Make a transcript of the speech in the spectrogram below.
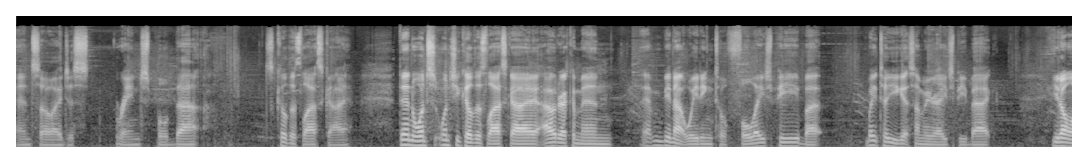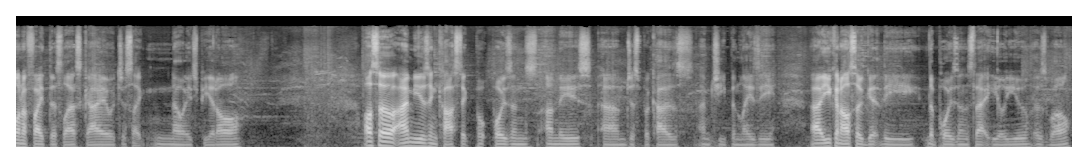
And so I just range pulled that. Let's kill this last guy. Then once once you kill this last guy, I would recommend eh, maybe not waiting till full HP, but wait till you get some of your HP back. You don't want to fight this last guy with just like no HP at all. Also, I'm using caustic po poisons on these um, just because I'm cheap and lazy. Uh, you can also get the, the poisons that heal you as well,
